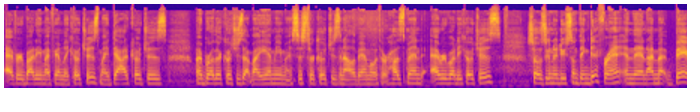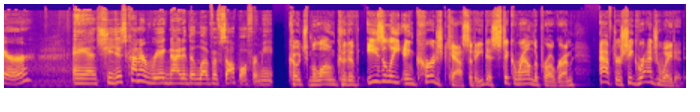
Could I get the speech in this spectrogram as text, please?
everybody in my family coaches. My dad coaches, my brother coaches at Miami, my sister coaches in Alabama with her husband. Everybody coaches. So I was going to do something different. And then I met Bear, and she just kind of reignited the love of softball for me. Coach Malone could have easily encouraged Cassady to stick around the program after she graduated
